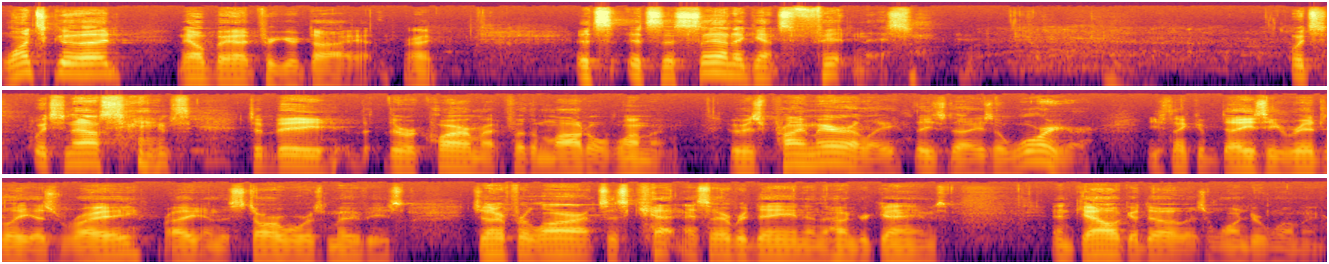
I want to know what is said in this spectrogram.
Once good, now bad for your diet, right? It's, it's a sin against fitness which, which now seems to be the requirement for the model woman, who is primarily these days a warrior. You think of Daisy Ridley as Rey, right, in the Star Wars movies, Jennifer Lawrence as Katniss Everdeen in the Hunger Games, and Gal Gadot as Wonder Woman.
